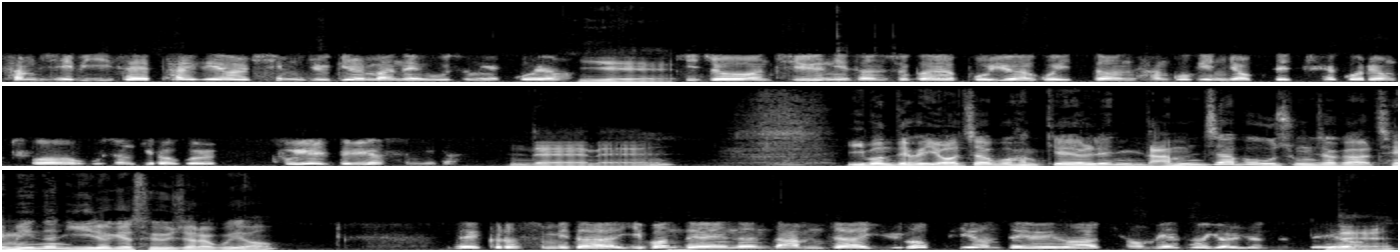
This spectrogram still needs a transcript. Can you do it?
32세 8개월 16일 만에 우승했고요. 예. 기존 지은희 선수가 보유하고 있던 한국인 역대 최고령 투어 우승 기록을 9일 늘렸습니다. 네네. 이번 대회 여자부 함께 열린 남자부 우승자가 재미있는 이력의 소유자라고요? 네, 그렇습니다. 이번 대회는 남자 유러피언 대회와 겸해서 열렸는데요. 네.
